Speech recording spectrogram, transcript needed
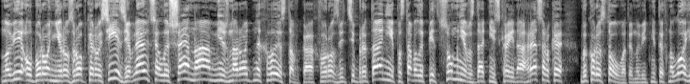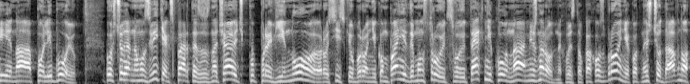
Нові оборонні розробки Росії з'являються лише на міжнародних виставках. В розвідці Британії поставили під сумнів здатність країни-агресорки використовувати новітні технології на полі бою. У щоденному звіті експерти зазначають, попри війну російські оборонні компанії демонструють свою техніку на міжнародних виставках озброєнь. Як от нещодавно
